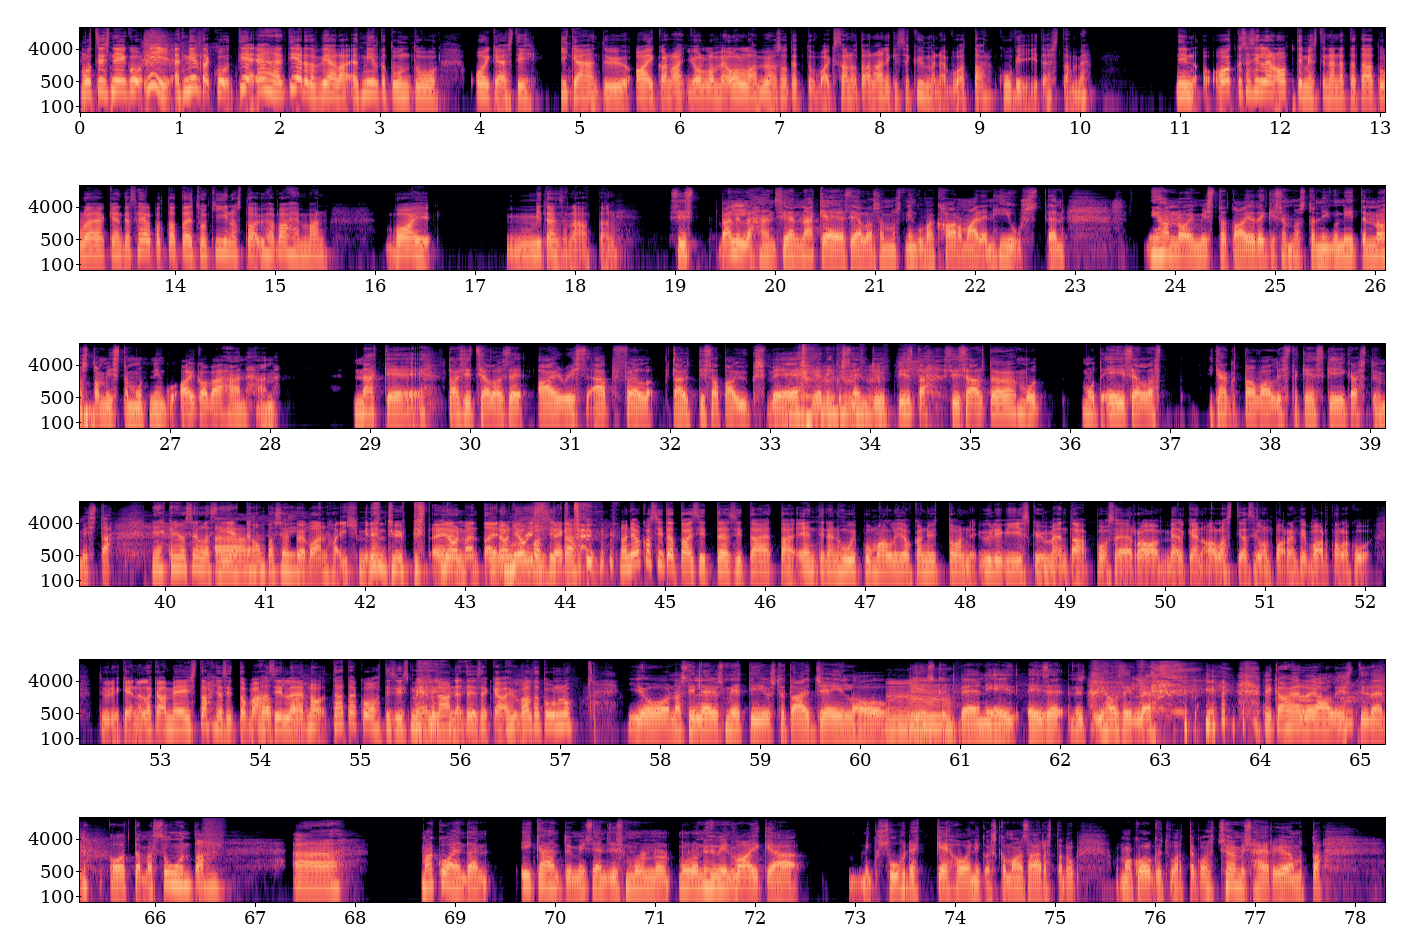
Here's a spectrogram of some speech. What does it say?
Mutta siis niinku, niin, että miltä, kun eihän tiedetä vielä, että miltä tuntuu oikeasti ikääntyy aikana, jolloin me ollaan myös otettu vaikka sanotaan ainakin se kymmenen vuotta kuvi itsestämme. Niin ootko se silleen optimistinen, että tämä tulee kenties helpottaa tai että sua kiinnostaa yhä vähemmän vai miten sä näet tämän? Siis välillähän siellä näkee ja siellä on semmoista niin kuin vaikka harmaiden hiusten ihannoimista tai jotenkin semmoista niinku niiden nostamista, mutta niinku aika vähän hän näkee. Tai sitten siellä on se Iris Apfel täytti 101V ja niinku sen tyyppistä sisältöä, mutta mut ei sellaista ikään kuin tavallista keski-ikäistymistä. Niin ehkä ne on sellaisia, Ää, että onpa söpö niin. vanha ihminen tyyppistä ne enemmän. On, tai ne, on niinku joko sitä, ne on joko sitä tai sitten sitä, että entinen huippumalli, joka nyt on yli 50, poseeraa melkein alasti ja sillä on parempi vartalo kuin tyyli kenelläkään meistä. Ja sitten on vähän Totta. silleen, että no tätä kohti siis mennään, ettei sekään hyvältä tunnu. Joo, no silleen jos miettii just jotain J-Lo mm. 50V, niin ei, ei se nyt ihan sille ei kauhean realistinen ole tämä suunta. Mm ää, mä koen tämän ikääntymisen, siis mulla on, mulla on hyvin vaikea niin suhde kehooni, koska mä oon sairastanut mä 30 vuotta kohta syömishäiriöä, mutta,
